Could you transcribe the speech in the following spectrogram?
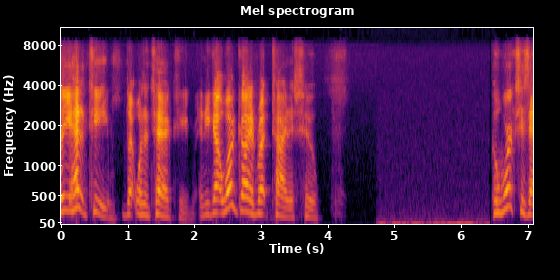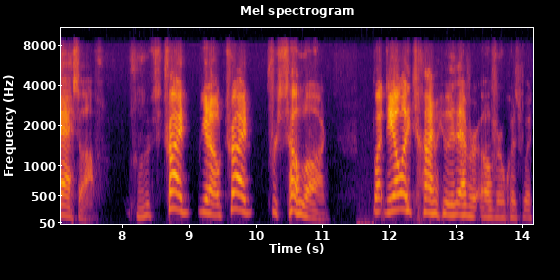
So you had a team that was a tag team, and you got one guy in Rhett Titus who who works his ass off. Tried, you know, tried for so long. But the only time he was ever over was with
